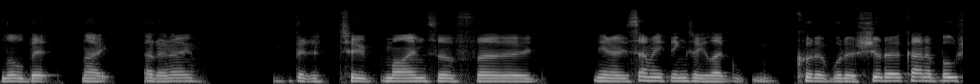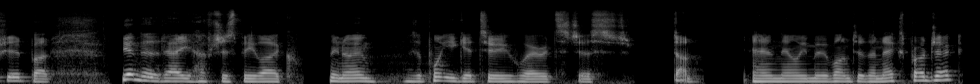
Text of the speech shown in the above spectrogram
little bit like I don't know, bit of two minds of uh, you know, so many things where you like coulda, woulda, shoulda kind of bullshit, but the end of the day, you have to just be like, you know, there's a point you get to where it's just done. And now we move on to the next project.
